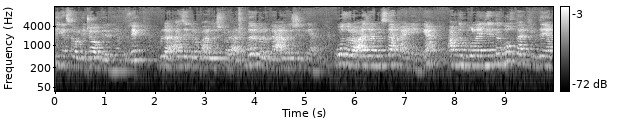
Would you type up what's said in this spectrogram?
degan savolga javob beradigan bo'lsak ular azeotrop aralashmalar bir biri bilan aralashadigan o'zaro ajralmasdan qaynaydigan hamda bug'langanda bug' tarkibida ham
